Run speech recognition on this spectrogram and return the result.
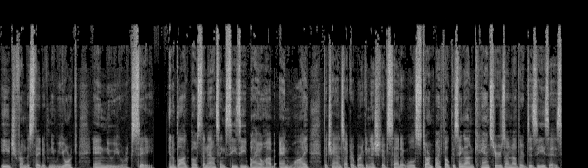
each from the state of New York and New York City. In a blog post announcing CZ Biohub NY, the Chan Zuckerberg Initiative said it will start by focusing on cancers and other diseases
